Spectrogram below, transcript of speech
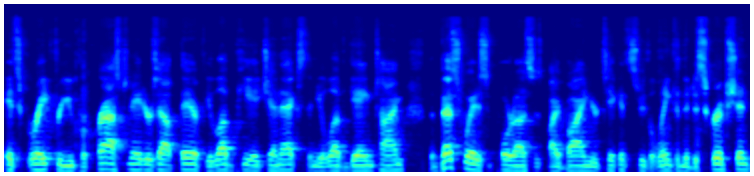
It's great for you procrastinators out there. If you love PHNX, then you love game time. The best way to support us is by buying your tickets through the link in the description.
